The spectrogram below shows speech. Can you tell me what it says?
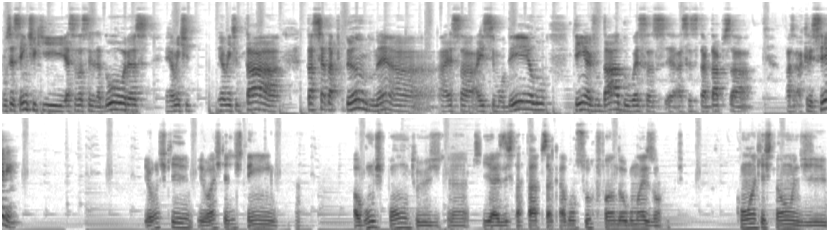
você sente que essas aceleradoras realmente realmente está tá se adaptando, né, a, a, essa, a esse modelo, tem ajudado essas, essas startups a, a, a crescerem? Eu acho que eu acho que a gente tem alguns pontos uh, que as startups acabam surfando algumas ondas. Com a questão de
